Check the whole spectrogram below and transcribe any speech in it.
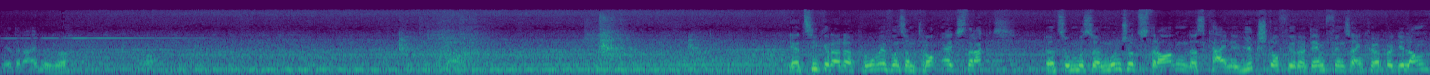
Nicht rein, oder? Er zieht gerade eine Probe von so einem Trockenextrakt. Dazu muss er einen Mundschutz tragen, dass keine Wirkstoffe oder Dämpfe in seinen Körper gelangen.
